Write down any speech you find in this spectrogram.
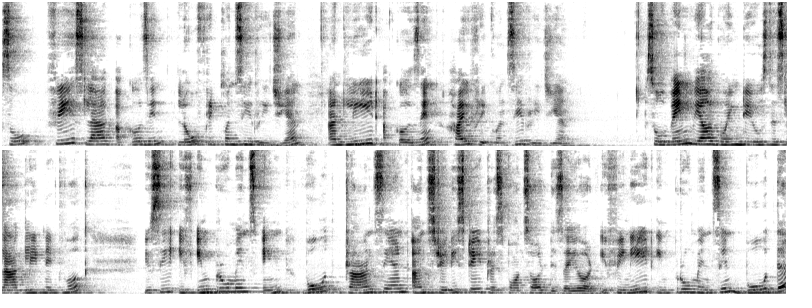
So phase lag occurs in low frequency region and lead occurs in high frequency region. So when we are going to use this lag lead network, you see, if improvements in both transient and steady state response are desired, if we need improvements in both the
